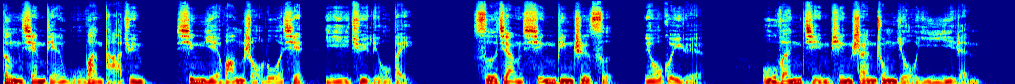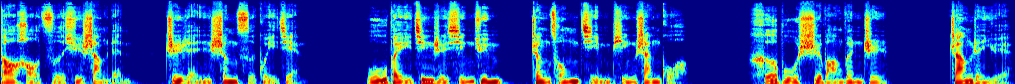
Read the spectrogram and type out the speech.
邓贤点五万大军，星夜王守洛县，以拒刘备。四将行兵之次，刘珪曰：“吾闻锦屏山中有一异人，道号子虚上人，知人生死贵贱。吾辈今日行军，正从锦屏山过，何不试往问之？”张任曰：“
